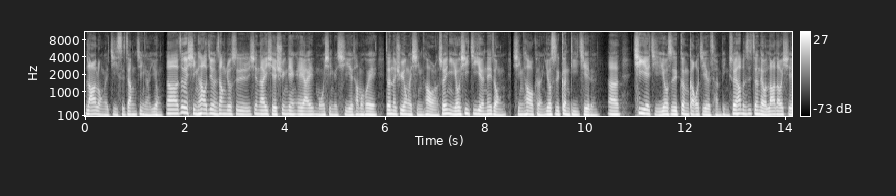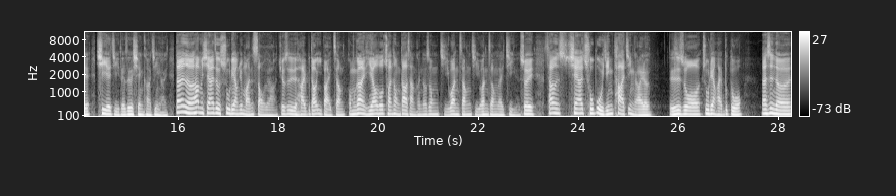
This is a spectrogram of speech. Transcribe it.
拉拢了几十张进来用。那这个型号基本上就是现在一些训练 AI 模型的企业他们会真的去用的型号了。所以你游戏机的那种型号可能又是更低阶的。那企业级又是更高阶的产品，所以他们是真的有拉到一些企业级的这个显卡进来。但是呢，他们现在这个数量就蛮少的啊，就是还不到一百张。我们刚才提到说，传统大厂可能都是用几万张、几万张来计的，所以他们现在初步已经踏进来了，只是说数量还不多。但是呢，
